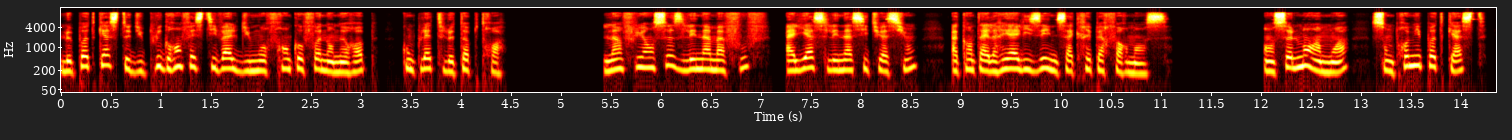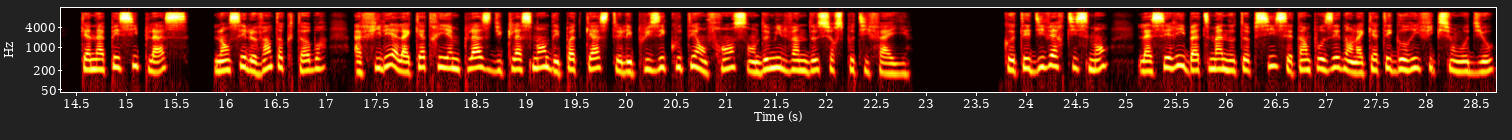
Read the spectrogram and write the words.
le podcast du plus grand festival d'humour francophone en Europe, complète le top 3. L'influenceuse Lena Mafouf, alias Lena Situation, a quant à elle réalisé une sacrée performance. En seulement un mois, son premier podcast, Canapé 6 places, lancé le 20 octobre, a filé à la quatrième place du classement des podcasts les plus écoutés en France en 2022 sur Spotify. Côté divertissement, la série Batman Autopsy s'est imposée dans la catégorie fiction audio,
